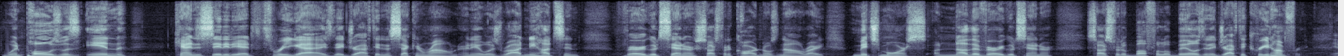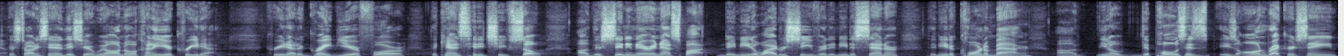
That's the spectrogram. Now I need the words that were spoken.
when Poles was in Kansas City, they had three guys they drafted in the second round, and it was Rodney Hudson, very good center, starts for the Cardinals now, right? Mitch Morse, another very good center, starts for the Buffalo Bills, and they drafted Creed Humphrey. Yeah. They're starting center this year, and we all know what kind of year Creed had. Creed had a great year for the Kansas City Chiefs. So uh, they're sitting there in that spot. They need a wide receiver. They need a center. They need a cornerback. Uh, you know, the Poles is is on record saying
